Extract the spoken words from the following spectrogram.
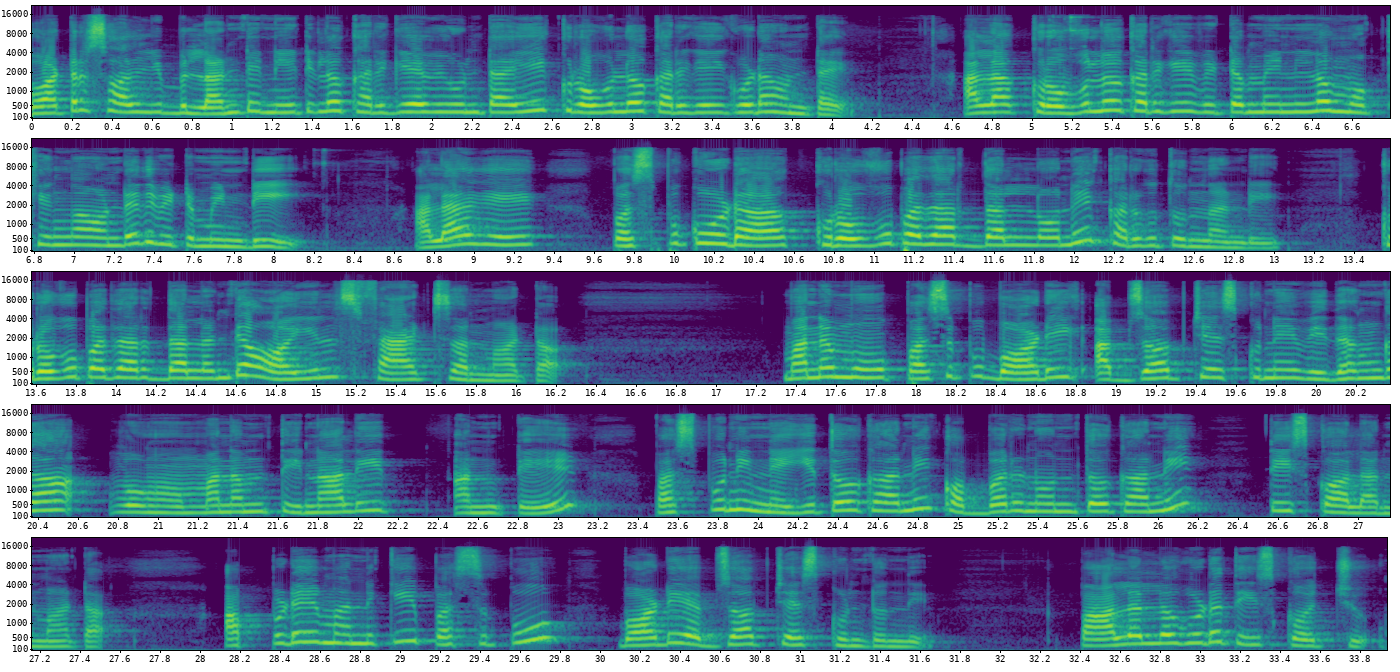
వాటర్ సాల్యుబుల్ అంటే నీటిలో కరిగేవి ఉంటాయి క్రొవ్వులో కరిగేవి కూడా ఉంటాయి. అలా క్రొవ్వులో కరిగే విటమిన్లో ముఖ్యంగా ఉండేది విటమిన్ డి. అలాగే పసుపు కూడా క్రొవ్వు పదార్థాల్లోనే కరుగుతుందండి. క్రొవ్వు పదార్థాలు అంటే ఆయిల్స్ ఫ్యాట్స్ అన్నమాట. మనము పసుపు బాడీ అబ్జార్బ్ చేసుకునే విధంగా మనం తినాలి అంటే పసుపుని నెయ్యితో కానీ కొబ్బరి నూనెతో కానీ తీసుకోవాలన్నమాట. అప్పుడే మనకి పసుపు బాడీ అబ్జార్బ్ చేసుకుంటుంది. పాలల్లో కూడా తీసుకోవచ్చు.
